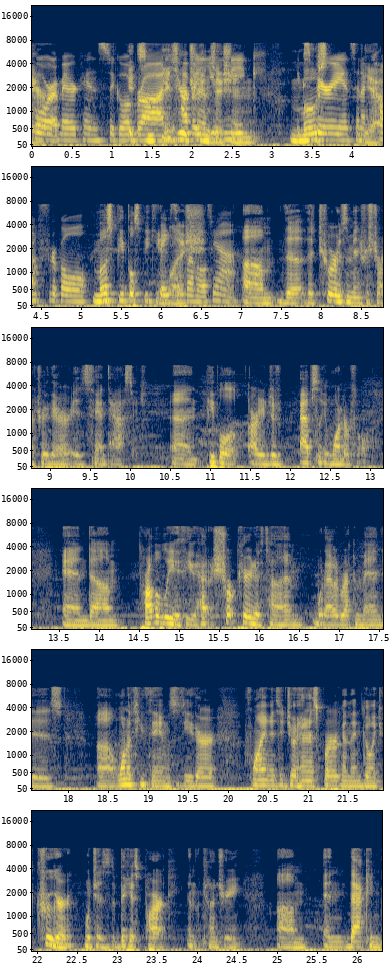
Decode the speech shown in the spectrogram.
there. for Americans to go abroad and have transition. a unique Most- experience and a yeah. comfortable Most people speak basic English. levels. Yeah. um, the the tourism infrastructure there is fantastic, and people are just absolutely wonderful. And um, probably if you had a short period of time, what I would recommend is uh, one of two things: is either flying into Johannesburg and then going to Kruger, which is the biggest park in the country, um, and that can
